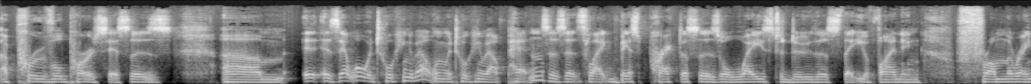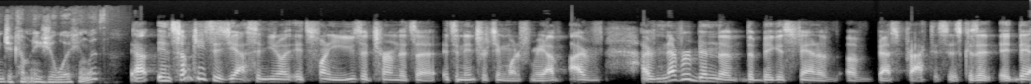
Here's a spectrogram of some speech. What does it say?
approval processes. Um, is that what we're talking about when we're talking about patterns? Is it's like best practices or ways to do this that you're finding from the range of companies you're working with? Uh, in some cases, yes, and you know it's funny. You use a term that's a it's an interesting one for me. I've I've I've never been the the biggest fan of of best practices because it it, they,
